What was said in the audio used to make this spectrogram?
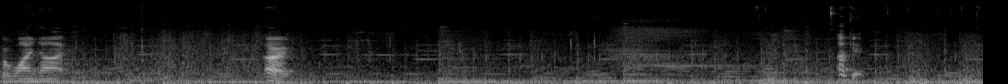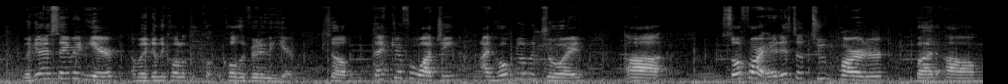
for why not. Alright. We're gonna save it here, and we're gonna call it call the video here. So thank you for watching. I hope you enjoyed. Uh, so far it is a two-parter, but um,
